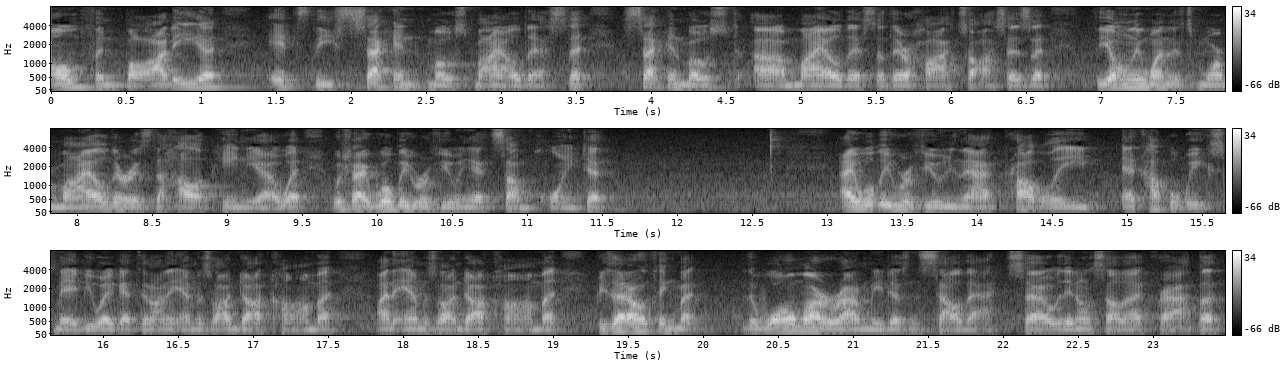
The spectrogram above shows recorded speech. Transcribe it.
oomph and body, it's the second most mildest, the second most uh, mildest of their hot sauces. the only one that's more milder is the jalapeno, which I will be reviewing at some point. I will be reviewing that probably in a couple weeks, maybe when I get that on Amazon.com. on Amazon.com, because I don't think my, the Walmart around me doesn't sell that, so they don't sell that crap.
